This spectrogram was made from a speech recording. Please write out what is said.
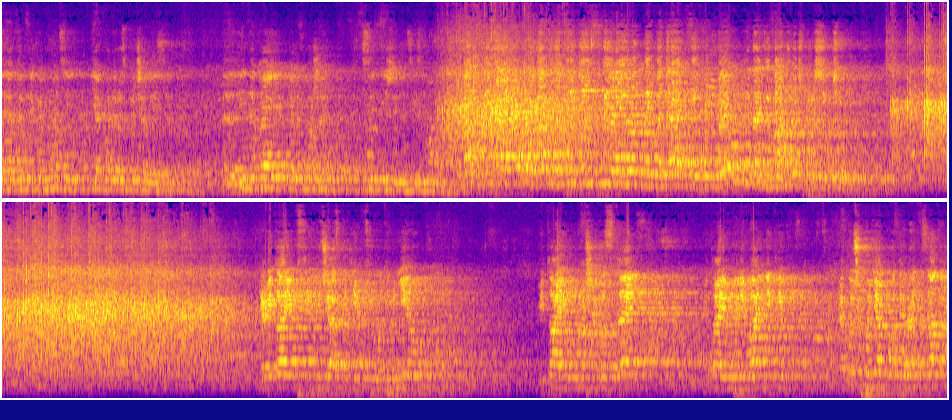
негативних емоцій, як вони розпочалися. Е, І нехай переможе сильніший на цих змаганнях. Районної федерації футболу Геннадій Іванович Прищепчук. Я вітаю всіх учасників цього турніру, вітаю наших гостей, вітаю вболівальників. Я хочу подякувати організаторам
